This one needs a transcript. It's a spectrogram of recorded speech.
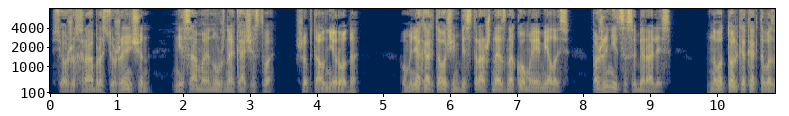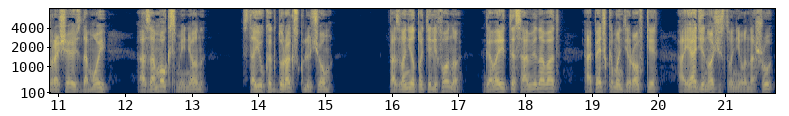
«Все же храбрость у женщин — не самое нужное качество», — шептал Нерода. У меня как-то очень бесстрашная знакомая имелась. Пожениться собирались. Но вот только как-то возвращаюсь домой, а замок сменен. Стою как дурак с ключом. Позвонил по телефону, говорит, ты сам виноват. Опять в командировке, а я одиночество не выношу.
